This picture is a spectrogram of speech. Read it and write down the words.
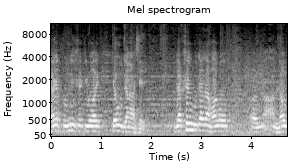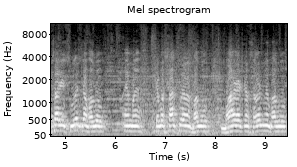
જ્યારે પૂરની સ્થિતિ હોય તેવું જણાશે દક્ષિણ ગુજરાતના ભાગો નવસારી સુરતના ભાગો એમાં તેમજ સાતપુરાના ભાગો મહારાષ્ટ્રના સરહદના ભાગો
